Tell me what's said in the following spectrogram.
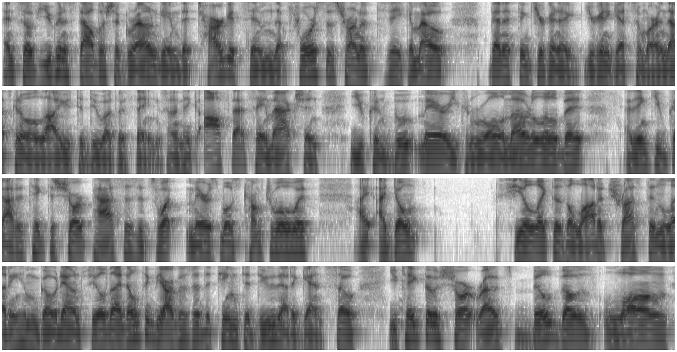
And so if you can establish a ground game that targets him, that forces Toronto to take him out, then I think you're gonna you're gonna get somewhere, and that's gonna allow you to do other things. And I think off that same action, you can boot Maier, you can roll him out a little bit. I think you've got to take the short passes. It's what Maier's most comfortable with. I, I don't feel like there's a lot of trust in letting him go downfield. And I don't think the Argos are the team to do that against. So you take those short routes, build those long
